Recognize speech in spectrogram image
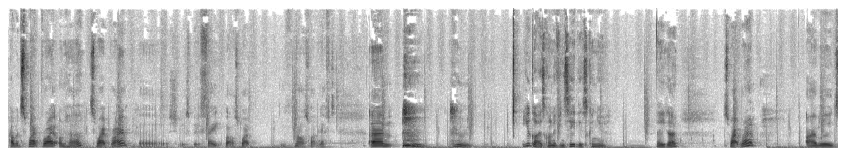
I would swipe right on her. Swipe right. Uh, she looks a bit fake, but I'll swipe. No, I'll swipe left. Um, you guys can't even see this, can you? There you go. Swipe right. I would.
